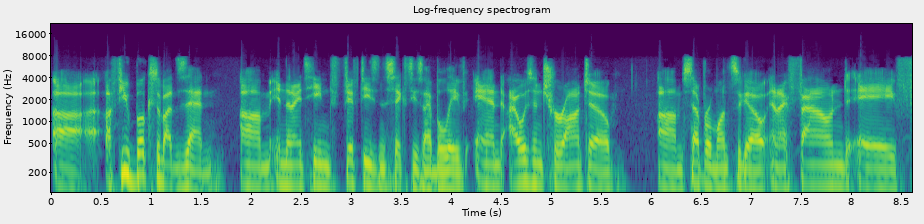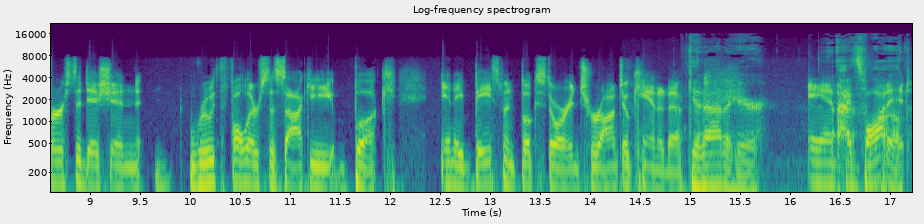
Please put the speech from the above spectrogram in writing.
uh, a few books about Zen um, in the 1950s and 60s, I believe. And I was in Toronto um, several months ago, and I found a first edition Ruth Fuller Sasaki book in a basement bookstore in Toronto, Canada. Get out of here! And That's I bought wild. it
